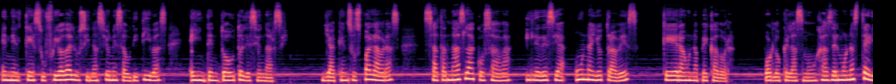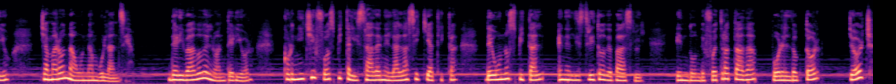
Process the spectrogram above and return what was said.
en el que sufrió de alucinaciones auditivas e intentó autolesionarse, ya que en sus palabras, Satanás la acosaba y le decía una y otra vez que era una pecadora, por lo que las monjas del monasterio llamaron a una ambulancia. Derivado de lo anterior, Cornici fue hospitalizada en el ala psiquiátrica de un hospital en el distrito de Vaslui, en donde fue tratada por el doctor George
